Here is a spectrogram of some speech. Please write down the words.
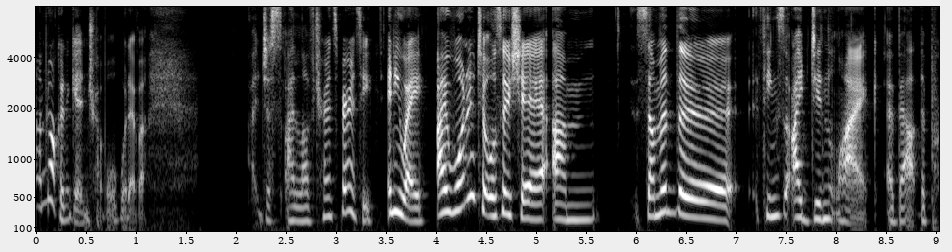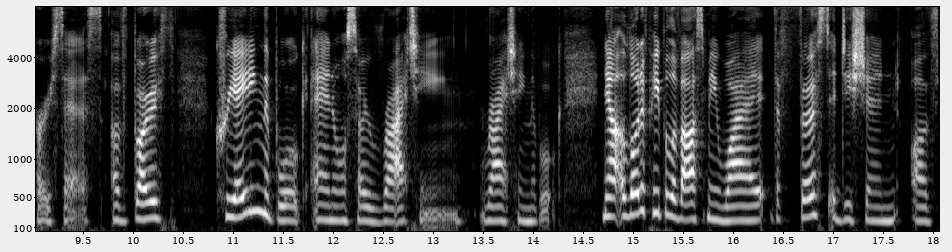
I'm not going to get in trouble, whatever. I just, I love transparency. Anyway, I wanted to also share um, some of the things that I didn't like about the process of both creating the book and also writing writing the book. Now, a lot of people have asked me why the first edition of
